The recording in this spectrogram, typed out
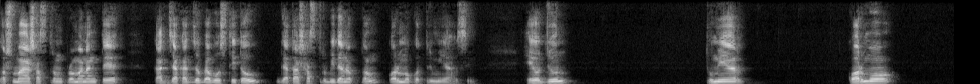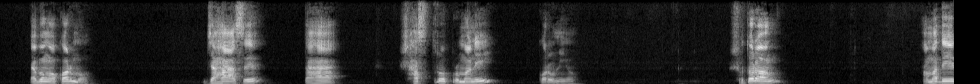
তস্মা শাস্ত্রং প্রমাণান্তে কার্যাকার্য ব্যবস্থিতও জ্ঞাতা শাস্ত্র বিধানক্তং কর্মকর্তৃমিয়া হসি হে অর্জুন, তুমি আর কর্ম এবং অকর্ম যাহা আছে তাহা শাস্ত্র প্রমাণেই করণীয়। সুতরাং আমাদের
